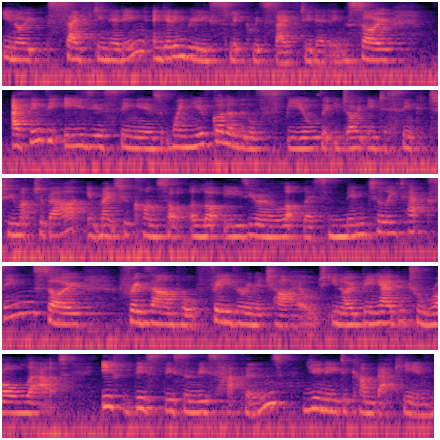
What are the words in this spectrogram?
you know, safety netting and getting really slick with safety netting. So I think the easiest thing is when you've got a little spiel that you don't need to think too much about, it makes your consult a lot easier and a lot less mentally taxing. So, for example, fever in a child, you know, being able to roll out if this, this, and this happens, you need to come back in.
